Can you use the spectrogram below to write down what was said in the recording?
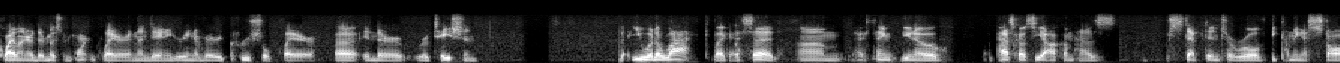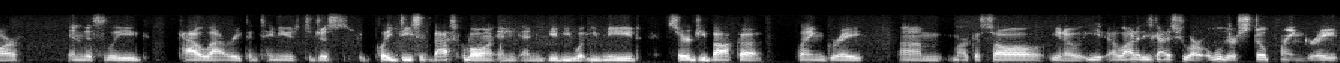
Kawhi Leonard, their most important player, and then Danny Green, a very crucial player uh, in their rotation. You would have laughed, like I said. Um, I think, you know, Pascal Siakam has stepped into a role of becoming a star in this league. Kyle Lowry continues to just play decent basketball and, and give you what you need. Serge Ibaka playing great um, Marc Gasol, you know, a lot of these guys who are older still playing great.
